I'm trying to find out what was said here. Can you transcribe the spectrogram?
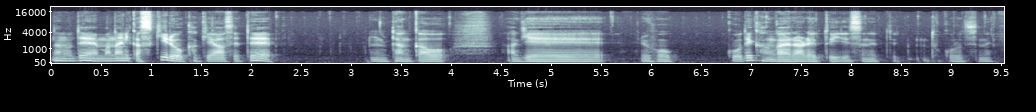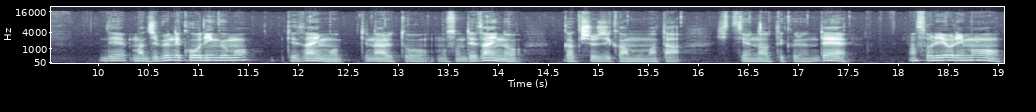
なので、まあ、何かスキルを掛け合わせて、うん、単価を上げる方向で考えられるといいですねっていうところですね。で、まあ、自分でコーディングもデザインもってなるともうそのデザインの学習時間もまた必要になってくるんで、まあ、それよりも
